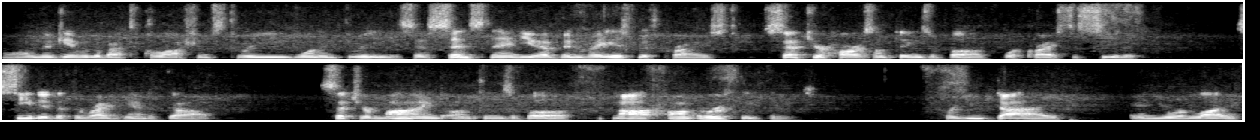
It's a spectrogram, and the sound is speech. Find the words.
And again, we go back to Colossians 3 1 and 3. It says, Since then you have been raised with Christ, set your hearts on things above, where Christ is seated, seated at the right hand of God. Set your mind on things above, not on earthly things. For you died, and your life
